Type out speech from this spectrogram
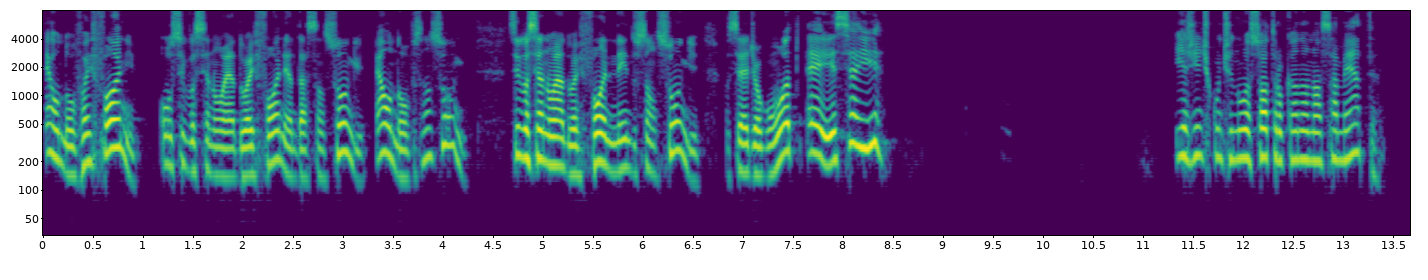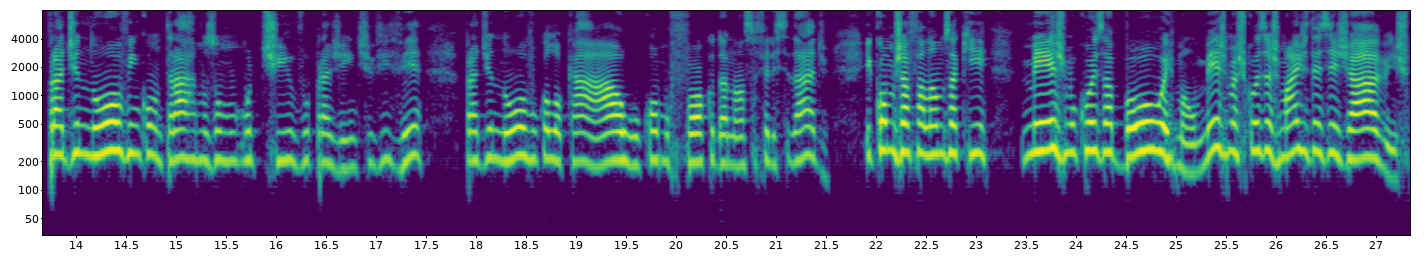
É o novo iPhone. Ou se você não é do iPhone, é da Samsung, é o novo Samsung. Se você não é do iPhone nem do Samsung, você é de algum outro, é esse aí. E a gente continua só trocando a nossa meta, para de novo encontrarmos um motivo para a gente viver, para de novo colocar algo como foco da nossa felicidade. E como já falamos aqui, mesmo coisa boa, irmão, mesmo as coisas mais desejáveis,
